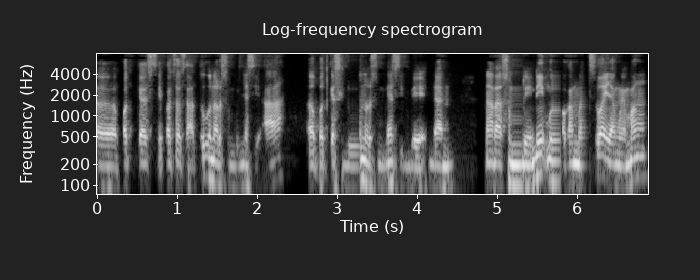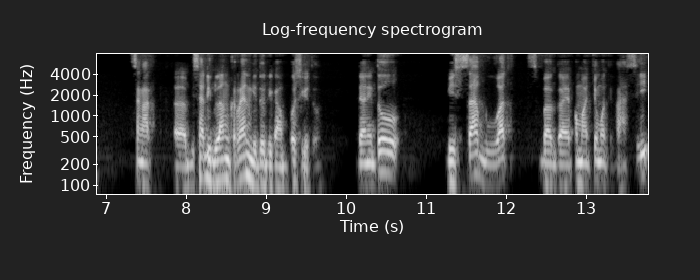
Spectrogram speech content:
uh, podcast episode satu narasumbernya si A uh, podcast kedua narasumbernya si B. Dan narasumber ini merupakan mahasiswa yang memang sangat uh, bisa dibilang keren gitu di kampus gitu. Dan itu bisa buat sebagai pemacu motivasi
